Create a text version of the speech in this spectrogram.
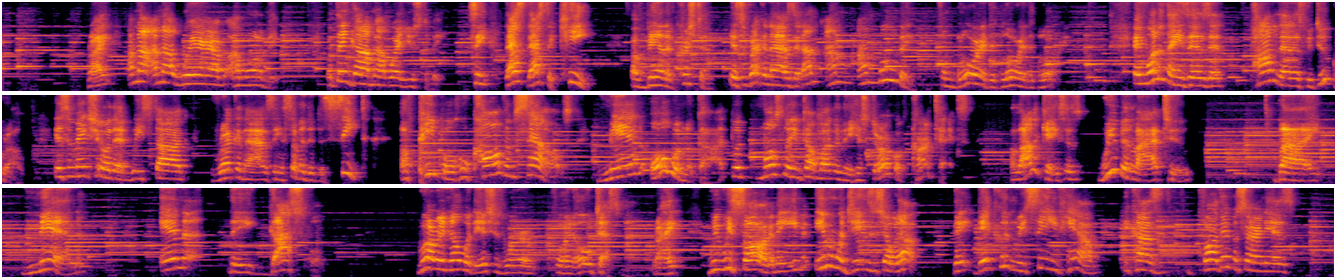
right? I'm not, I'm not where I, I want to be, but thank God I'm not where I used to be. See, that's that's the key of being a Christian is to recognize that I'm I'm I'm moving from glory to glory to glory. And one of the things is that part of that as we do grow is to make sure that we start recognizing some of the deceit of people who call themselves men or women of God, but mostly I'm talking about in the historical context a lot of cases, we've been lied to by men in the gospel. We already know what the issues were for the Old Testament, right? We, we saw it. I mean, even, even when Jesus showed up, they, they couldn't receive him because far their concern is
